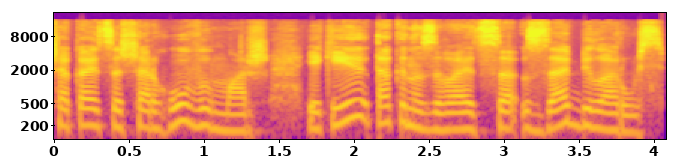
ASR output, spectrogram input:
чакаецца чарговы марш які так і называется за Беларусь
